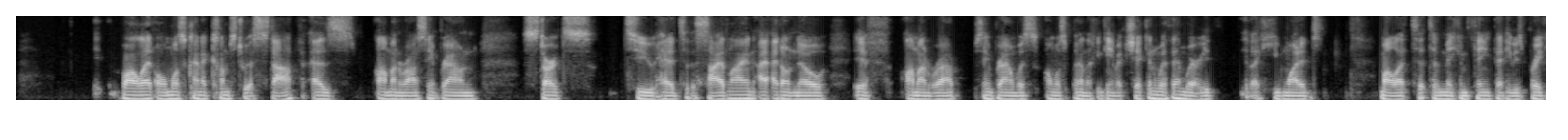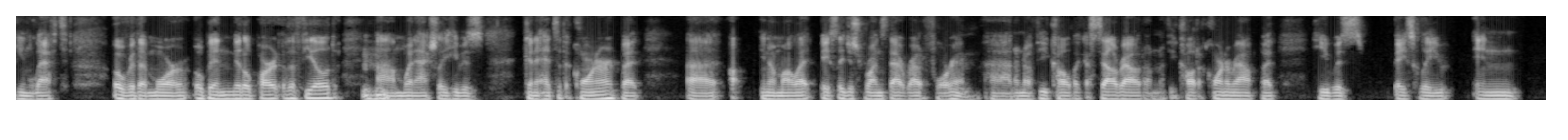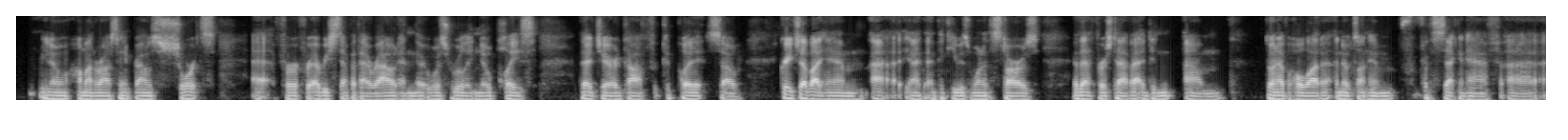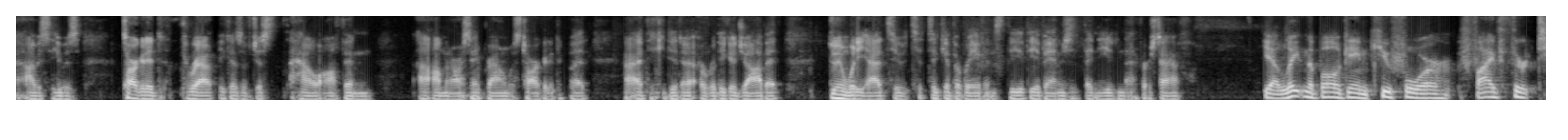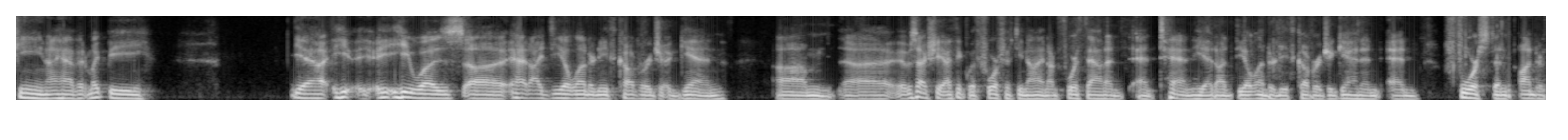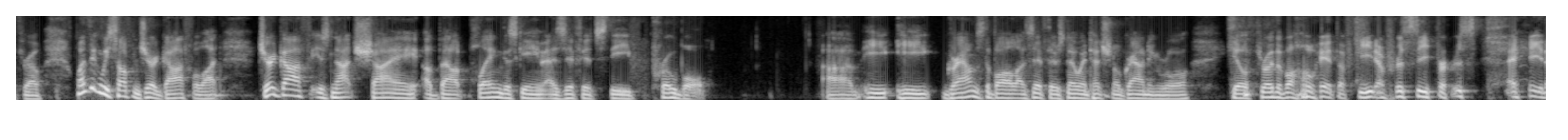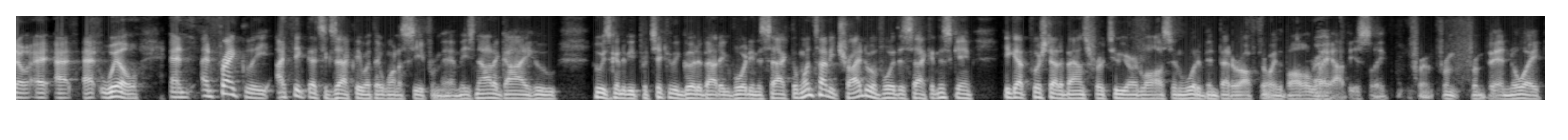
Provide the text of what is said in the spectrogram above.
Maulet almost kind of comes to a stop as Amon-Ra St. Brown starts to head to the sideline. I, I don't know if Amon-Ra St. Brown was almost playing like a game of chicken with him, where he like he wanted Maulet to, to make him think that he was breaking left over the more open middle part of the field, mm-hmm. um, when actually he was going to head to the corner. But uh, uh, you know, Maulet basically just runs that route for him. Uh, I don't know if you call it like a sail route. I don't know if you call it a corner route, but he was basically in you know, Amon-Ra St. Brown's shorts uh, for for every step of that route, and there was really no place that Jared Goff could put it. So great job by him. Uh, yeah, I think he was one of the stars of that first half. I didn't um, don't have a whole lot of notes on him for, for the second half. Uh, obviously, he was targeted throughout because of just how often uh, St. Brown was targeted, but I think he did a, a, really good job at doing what he had to, to to give the Ravens the the advantage that they needed in that first half. Yeah, late in the ball game, Q4, 513. I have it. it might be yeah, he he was uh, had ideal underneath coverage again. Um, uh, it was actually I think with 459 on fourth down and, and 10, he had a deal underneath coverage again and and forced an underthrow. One thing we saw from Jared Goff a lot, Jared Goff is not shy about playing this game as if it's the Pro Bowl. Um, he he grounds the ball as if there's no intentional grounding rule. He'll throw the ball away at the feet of receivers, you know, at, at will. And and frankly, I think that's exactly what they want to see from him. He's not a guy who who is going to be particularly good about avoiding the sack. The one time he tried to avoid the sack in this game, he got pushed out of bounds for a two yard loss and would have been better off throwing the ball away, right. obviously from from from Van Noy.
